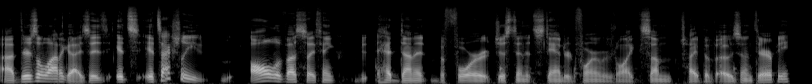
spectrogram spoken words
Uh, there's a lot of guys. It's, it's it's actually all of us. I think had done it before, just in its standard form of like some type of ozone therapy.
